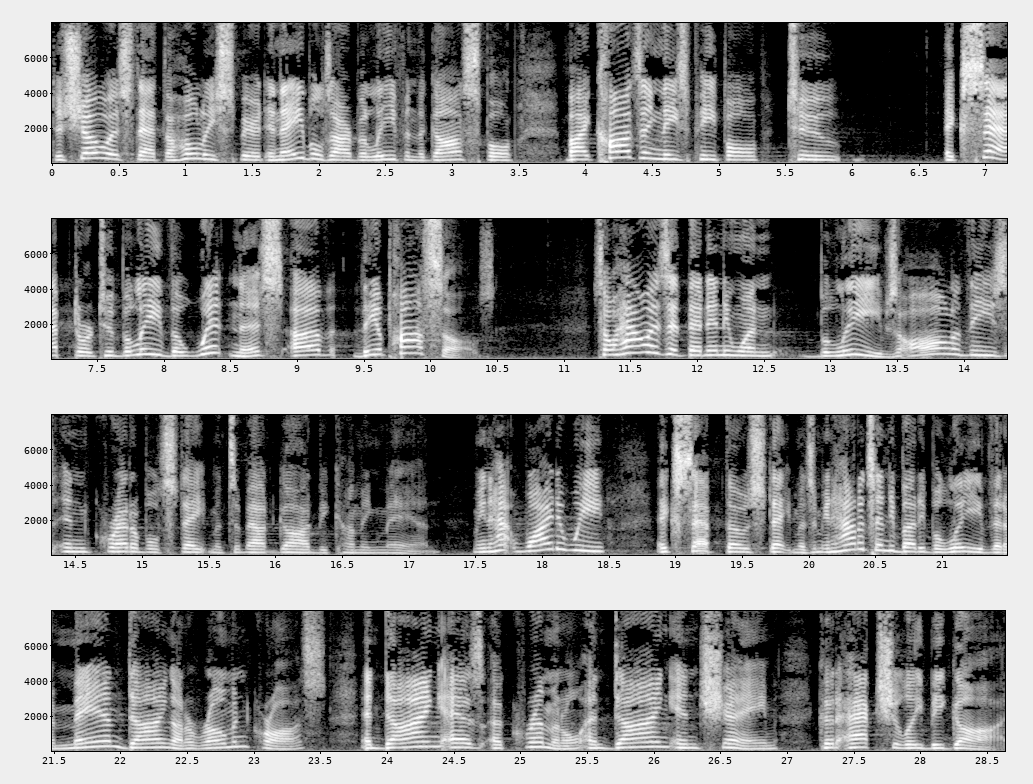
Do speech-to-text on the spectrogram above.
to show us that the Holy Spirit enables our belief in the gospel by causing these people to accept or to believe the witness of the apostles. So, how is it that anyone believes all of these incredible statements about God becoming man? I mean, how, why do we accept those statements? I mean, how does anybody believe that a man dying on a Roman cross and dying as a criminal and dying in shame could actually be God?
